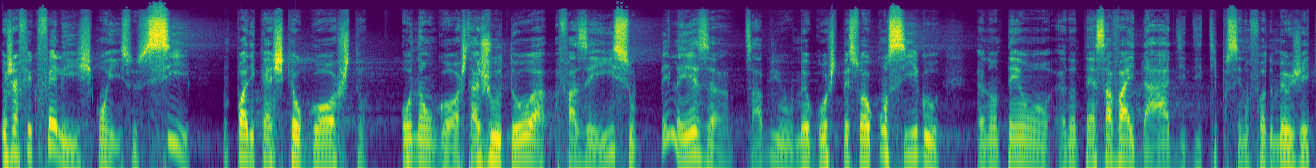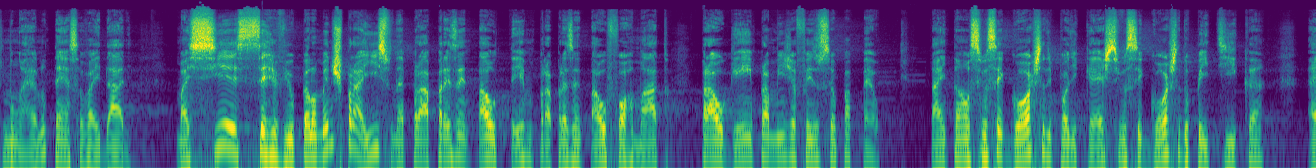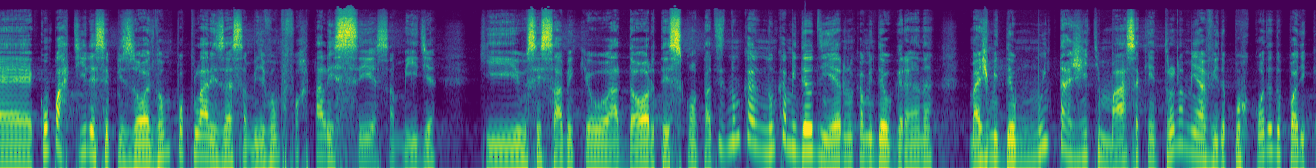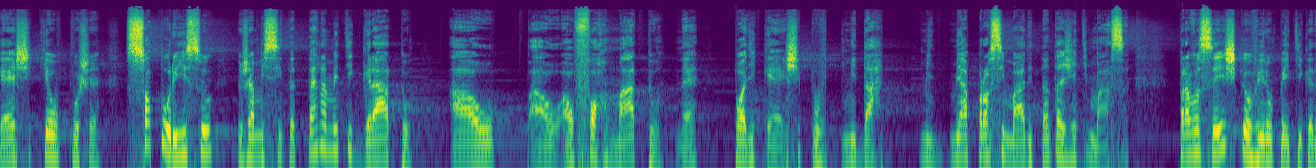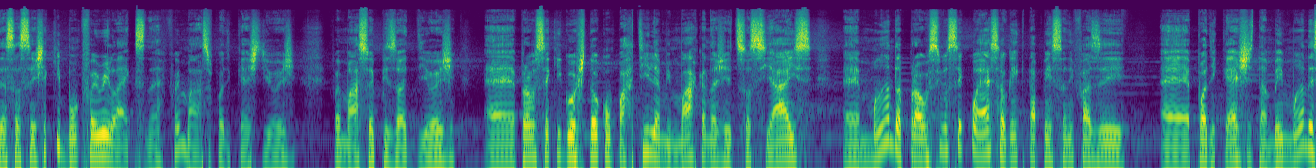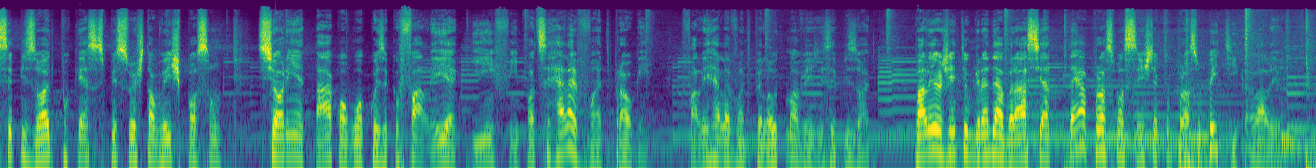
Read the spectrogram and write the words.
eu já fico feliz com isso. Se um podcast que eu gosto ou não gosto ajudou a fazer isso, beleza, sabe? O meu gosto pessoal eu consigo eu não tenho eu não tenho essa vaidade de tipo se não for do meu jeito não é eu não tenho essa vaidade mas se serviu pelo menos para isso, né, para apresentar o termo, para apresentar o formato para alguém, para mim já fez o seu papel. Tá? Então, se você gosta de podcast, se você gosta do Peitica, é, compartilhe esse episódio, vamos popularizar essa mídia, vamos fortalecer essa mídia, que vocês sabem que eu adoro ter esse contato. Nunca, nunca me deu dinheiro, nunca me deu grana, mas me deu muita gente massa que entrou na minha vida por conta do podcast, que eu, poxa, só por isso eu já me sinto eternamente grato ao ao, ao formato né, podcast, por me dar me, me aproximar de tanta gente massa. Para vocês que ouviram Peitica dessa sexta, que bom que foi relax, né? Foi massa o podcast de hoje, foi massa o episódio de hoje. É, para você que gostou, compartilha, me marca nas redes sociais, é, manda para se você conhece alguém que está pensando em fazer é, podcast também, manda esse episódio porque essas pessoas talvez possam se orientar com alguma coisa que eu falei aqui, enfim, pode ser relevante para alguém falei relevante pela última vez nesse episódio. Valeu, gente, um grande abraço e até a próxima sexta com o próximo Peitica. Valeu!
